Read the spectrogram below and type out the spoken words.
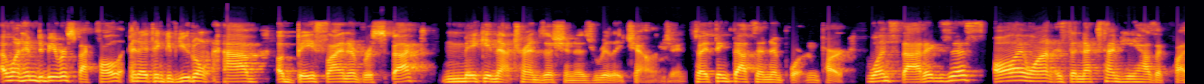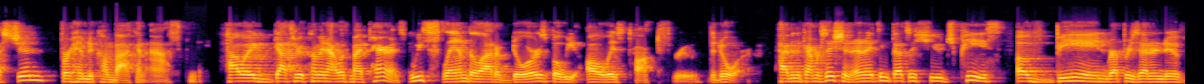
I want him to be respectful. And I think if you don't have a baseline of respect, making that transition is really challenging. So I think that's an important part. Once that exists, all I want is the next time he has a question for him to come back back and ask me. How I got through coming out with my parents. We slammed a lot of doors, but we always talked through the door having the conversation. And I think that's a huge piece of being representative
